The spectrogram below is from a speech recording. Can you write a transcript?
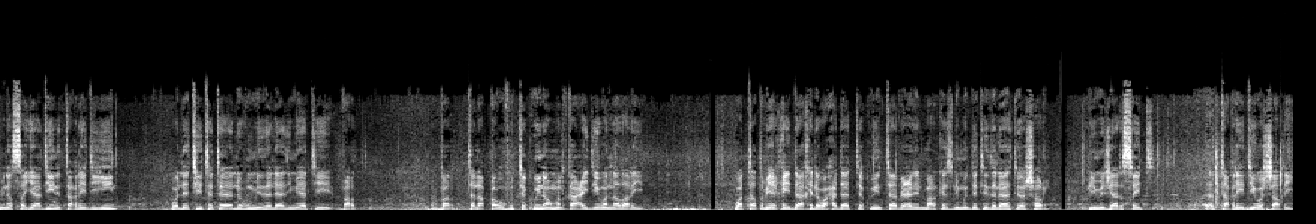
من الصيادين التقليديين والتي تتألف من 300 فرد فرد تلقوا في تكوينهم القاعدي والنظري والتطبيقي داخل وحدات تكوين تابعة للمركز لمدة ثلاثة أشهر في مجال الصيد التقليدي والشاطئي.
